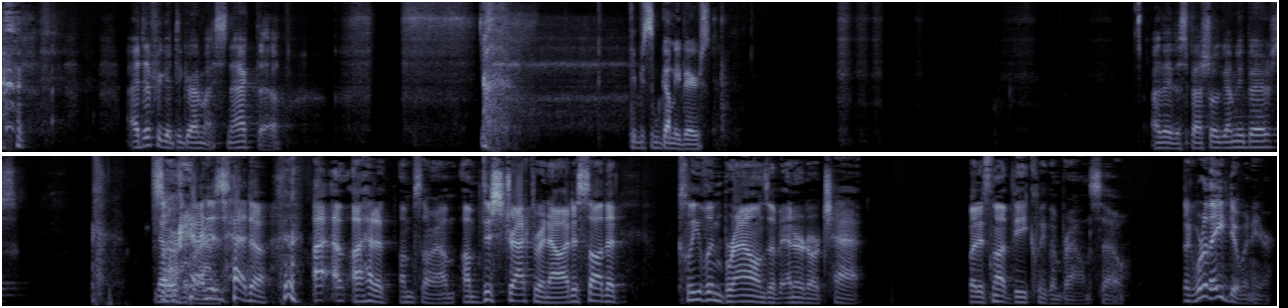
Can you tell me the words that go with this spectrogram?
I did forget to grab my snack though. Give me some gummy bears. Are they the special gummy bears? No, those are sorry, I just had a. I, I, I had a. I'm sorry. I'm I'm distracted right now. I just saw that Cleveland Browns have entered our chat, but it's not the Cleveland Browns. So, like, what are they doing here?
